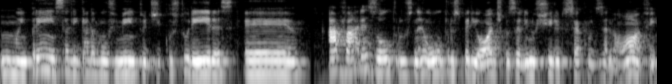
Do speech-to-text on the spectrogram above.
um, uma imprensa ligada ao movimento de costureiras, é, Há vários outros, né, outros periódicos ali no Chile do século XIX,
